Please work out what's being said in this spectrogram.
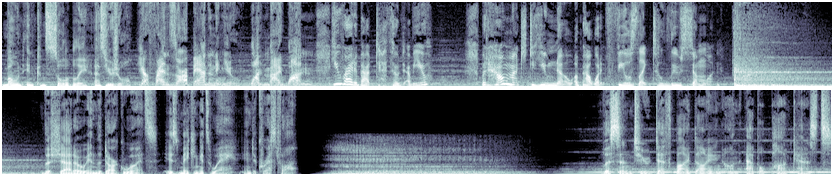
moaned inconsolably as usual. Your friends are abandoning you, one by one. You write about death, OW. But how much do you know about what it feels like to lose someone? The shadow in the dark woods is making its way into Crestfall. Listen to Death by Dying on Apple Podcasts,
